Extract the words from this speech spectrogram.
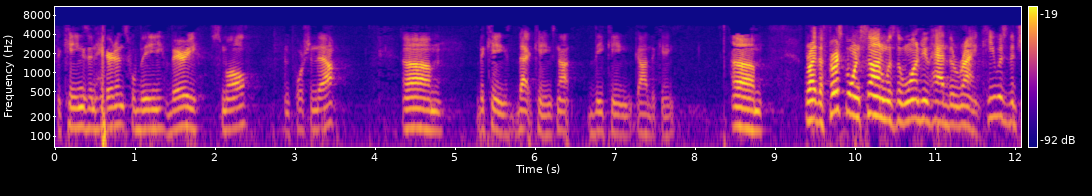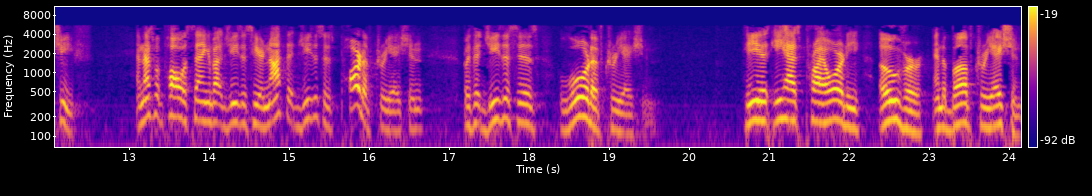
the king's inheritance will be very small and portioned out. Um, the kings, that kings, not the king, God the king. Um, right, the firstborn son was the one who had the rank. He was the chief. And that's what Paul is saying about Jesus here. Not that Jesus is part of creation, but that Jesus is Lord of creation. He, he has priority over and above creation.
